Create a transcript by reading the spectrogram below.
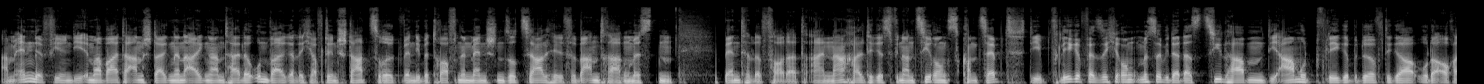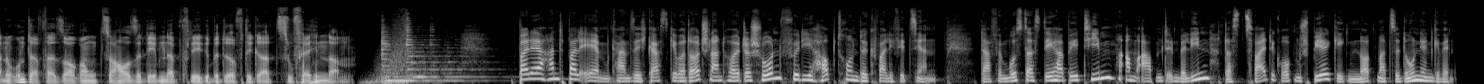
Am Ende fielen die immer weiter ansteigenden Eigenanteile unweigerlich auf den Staat zurück, wenn die betroffenen Menschen Sozialhilfe beantragen müssten. Bentele fordert ein nachhaltiges Finanzierungskonzept. Die Pflegeversicherung müsse wieder das Ziel haben, die Armut pflegebedürftiger oder auch eine Unterversorgung zu Hause lebender Pflegebedürftiger zu verhindern. Bei der Handball-EM kann sich Gastgeber Deutschland heute schon für die Hauptrunde qualifizieren. Dafür muss das DHB-Team am Abend in Berlin das zweite Gruppenspiel gegen Nordmazedonien gewinnen.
